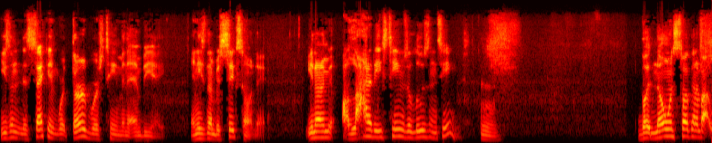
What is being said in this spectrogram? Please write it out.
He's in the second or third worst team in the NBA, and he's number six on there. You know what I mean? A lot of these teams are losing teams. But no one's talking about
